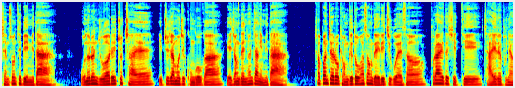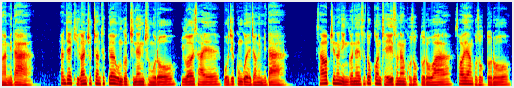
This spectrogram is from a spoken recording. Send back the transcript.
잼손TV입니다. 오늘은 6월 1주차에 입주자 모집 공고가 예정된 현장입니다. 첫 번째로 경기도 화성 내리지구에서 프라이드 시티 자이를 분양합니다. 현재 기간 추천 특별 공급 진행 중으로 6월 4일 모집 공고 예정입니다. 사업지는 인근의 수도권 제2순환 고속도로와 서해안 고속도로,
